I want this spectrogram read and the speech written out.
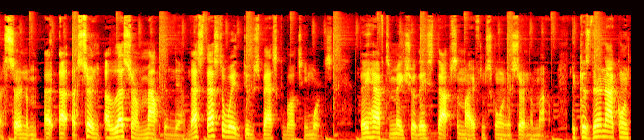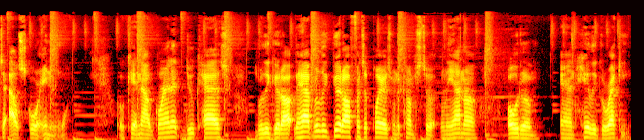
a certain a, a, certain a lesser amount than them. That's that's the way Duke's basketball team works. They have to make sure they stop somebody from scoring a certain amount because they're not going to outscore anyone. Okay, now granted, Duke has really good. They have really good offensive players when it comes to Leaonna Odom and Haley Gorecki.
